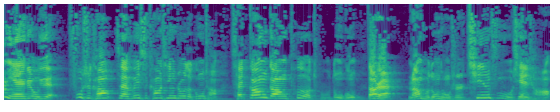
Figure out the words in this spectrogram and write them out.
年六月，富士康在威斯康星州的工厂才刚刚破土动工。当然，朗普总统是亲赴现场。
